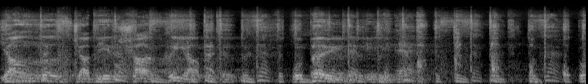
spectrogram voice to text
Yalnızca bir şarkı yaptım. Bu böyle biline Bu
